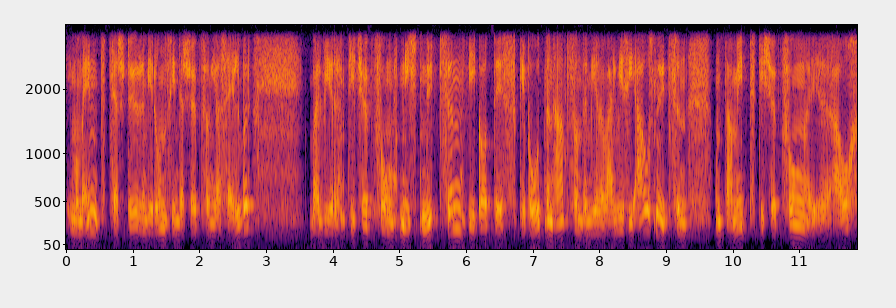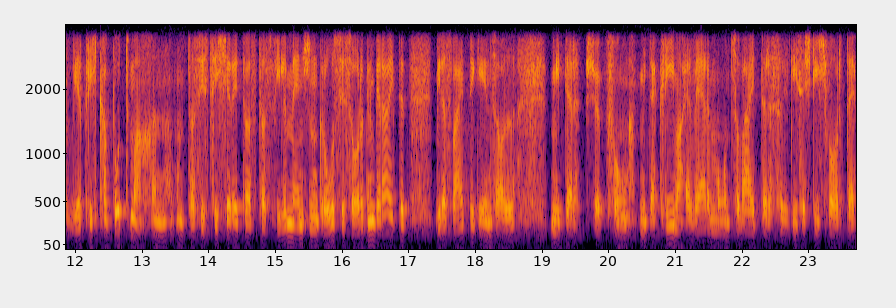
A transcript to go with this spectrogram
Im Moment zerstören wir uns in der Schöpfung ja selber weil wir die Schöpfung nicht nützen, wie Gott es geboten hat, sondern wir, weil wir sie ausnützen und damit die Schöpfung äh, auch wirklich kaputt machen. Und das ist sicher etwas, das vielen Menschen große Sorgen bereitet, wie das weitergehen soll mit der Schöpfung, mit der Klimaerwärmung und so weiter, diese Stichworte.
